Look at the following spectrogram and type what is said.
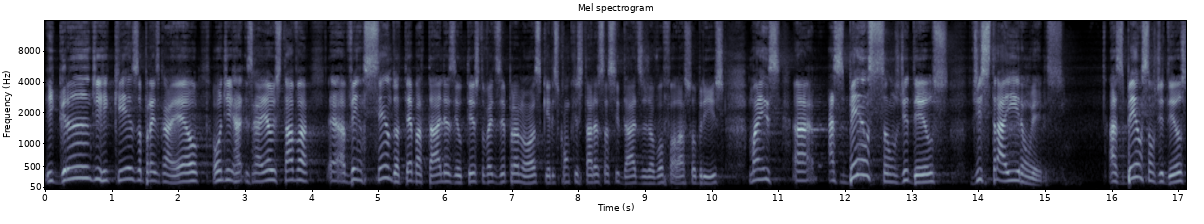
e grande riqueza para Israel, onde Israel estava é, vencendo até batalhas, e o texto vai dizer para nós que eles conquistaram essas cidades, eu já vou falar sobre isso, mas ah, as bênçãos de Deus distraíram eles. As bênçãos de Deus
